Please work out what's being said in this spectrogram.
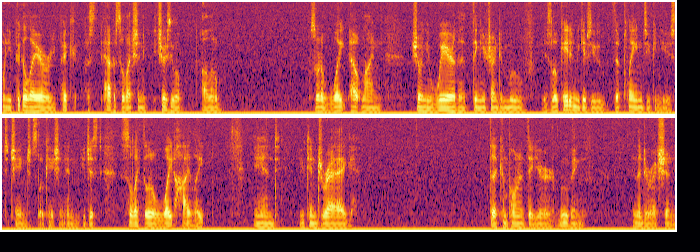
when you pick a layer or you pick a, have a selection it shows you a, a little sort of white outline showing you where the thing you're trying to move is located and it gives you the planes you can use to change its location and you just select the little white highlight and you can drag the component that you're moving in the direction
